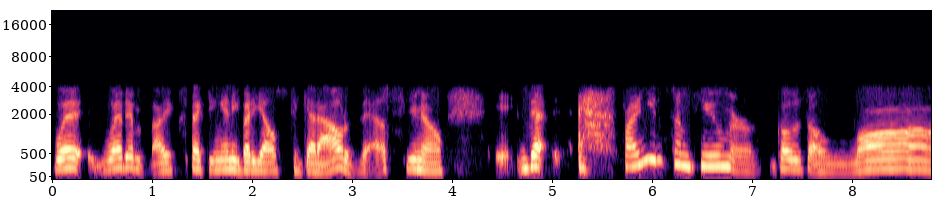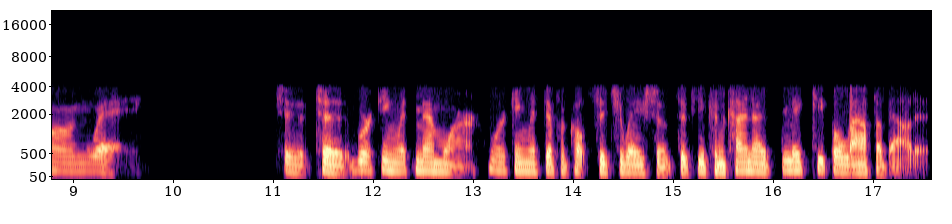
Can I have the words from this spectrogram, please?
what, what am I expecting anybody else to get out of this? You know, that finding some humor goes a long way to to working with memoir, working with difficult situations. If you can kind of make people laugh about it.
